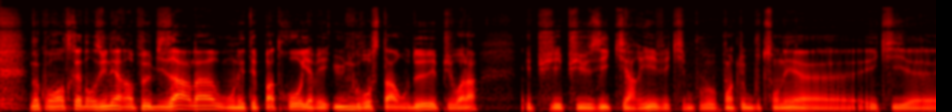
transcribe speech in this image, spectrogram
Donc on rentrait dans une ère un peu bizarre là où on n'était pas trop, il y avait une grosse star ou deux et puis voilà. Et puis et puis Usyk qui arrive et qui pointe le bout de son nez euh, et qui euh,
